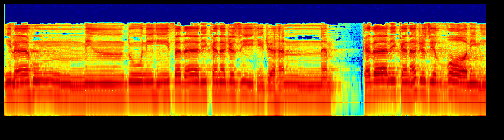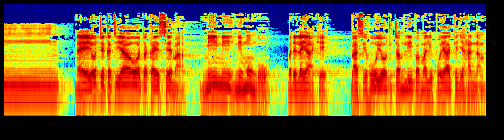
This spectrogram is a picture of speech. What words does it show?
إله من دونه فذلك نجزيه جهنم كذلك نجزي الظالمين Na yeyote kati yao atakayesema mimi ni Mungu badala yake basi huyo tutamlipa malipo yake jahannam.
